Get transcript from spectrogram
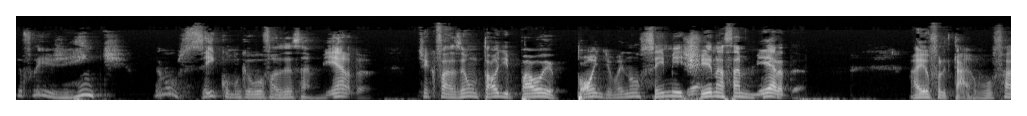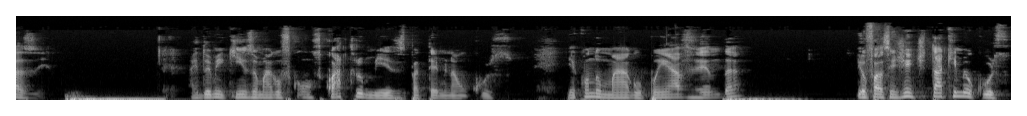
Eu falei, gente, eu não sei como que eu vou fazer essa merda. Tinha que fazer um tal de PowerPoint, mas não sei mexer é. nessa merda. Aí eu falei, tá, eu vou fazer. Aí em 2015 o Mago ficou uns quatro meses para terminar um curso. E aí, quando o mago põe a venda, eu falo assim, gente, tá aqui meu curso.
